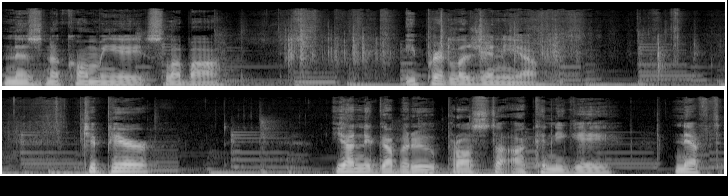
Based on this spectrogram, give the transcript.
незнакомые слова и предложения. Теперь я не говорю просто о книге «Нефть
